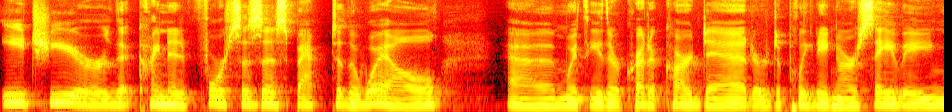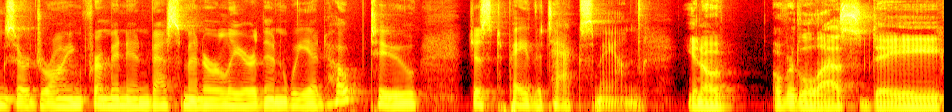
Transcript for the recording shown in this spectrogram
each year that kind of forces us back to the well um, with either credit card debt or depleting our savings or drawing from an investment earlier than we had hoped to just to pay the tax man. You know, over the last day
